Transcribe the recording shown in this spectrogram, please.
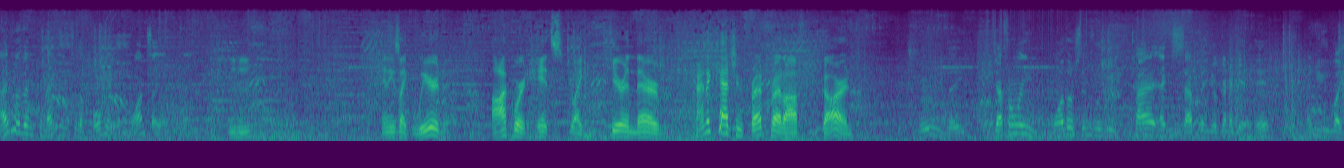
neither of them connected to the full hit he wants, I don't think. hmm And he's like weird, awkward hits like here and there, kind of catching Fred Fred off guard. True, they definitely one of those things where you kind of accept that you're gonna get hit, and you like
